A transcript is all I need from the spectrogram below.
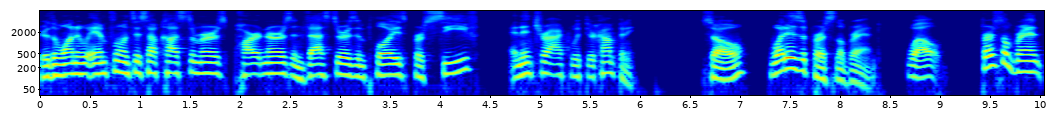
You're the one who influences how customers, partners, investors, employees perceive and interact with your company. So, what is a personal brand? Well, personal brand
